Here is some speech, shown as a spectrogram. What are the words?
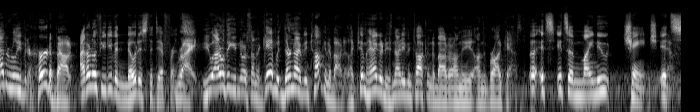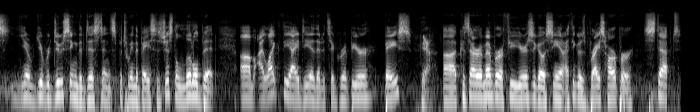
haven't really even heard about. I don't know if you'd even notice the difference. Right. You, I don't think you'd notice on the game, but they're not even talking about it. Like Tim Hagerty's not even talking about it on the on the broadcast. Uh, It's it's a minute change. It's you know you're reducing the distance between the bases just a little bit. Um, I like the idea that it's a grippier base. Yeah. Because I remember a few years ago seeing I think it was Bryce Harper stepped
